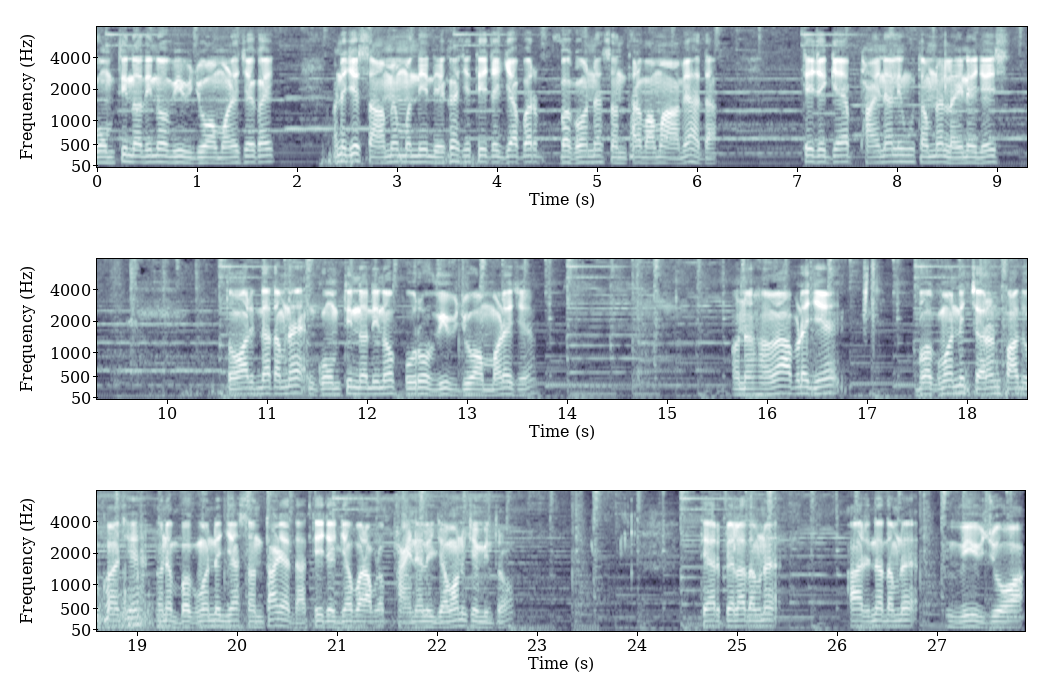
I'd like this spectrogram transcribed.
ગોમતી નદીનો વ્યૂ જોવા મળે છે કંઈક. અને જે સામે મંદિર દેખાય છે તે જગ્યા પર ભગવાનને સંતાડવામાં આવ્યા હતા. તે જગ્યાએ ફાઇનલી હું તમને લઈને જઈશ. તો આ રીતના તમને ગોમતી નદીનો પૂરો વ્યૂ જોવા મળે છે. અને હવે આપણે જે ભગવાનની ચરણ પાદુકા છે અને ભગવાનને જ્યાં સંતાડ્યા હતા તે જગ્યા પર આપણે ફાઇનલી જવાનું છે મિત્રો. ત્યાર પહેલાં તમને આ રીતના તમને વ્યૂ જોવા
